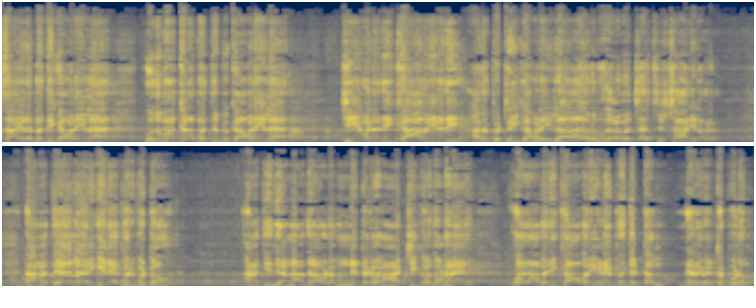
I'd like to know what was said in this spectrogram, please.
விவசாயிகளை பத்தி கவலை இல்ல பொதுமக்களை பத்தி கவலை இல்ல. ஜீவ நதி காவிரி நதி அதை பற்றியும் கவலை இல்லாத ஒரு முதலமைச்சர் ஸ்டாலின் அவர்கள். நாங்க தேர்தல் அறிக்கையிலே குறிப்பிட்டோம். அனைத்து இந்திய அண்ணா திராவிட முன்னேற்ற கழகம் ஆட்சிக்கு வந்த உடனே கோதாவரி காவிரி இணைப்பு திட்டம் நிறைவேற்றப்படும்.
